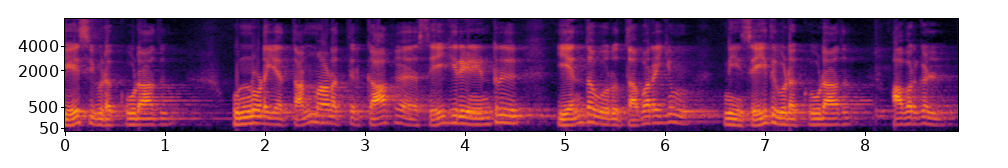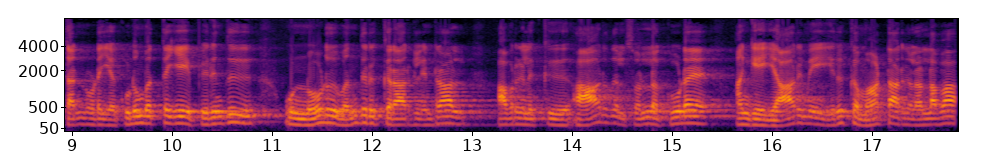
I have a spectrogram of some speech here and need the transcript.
பேசிவிடக்கூடாது உன்னுடைய தன்மானத்திற்காக செய்கிறேன் என்று எந்த ஒரு தவறையும் நீ செய்துவிடக்கூடாது அவர்கள் தன்னுடைய குடும்பத்தையே பிரிந்து உன்னோடு வந்திருக்கிறார்கள் என்றால் அவர்களுக்கு ஆறுதல் சொல்லக்கூட அங்கே யாருமே இருக்க மாட்டார்கள் அல்லவா?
